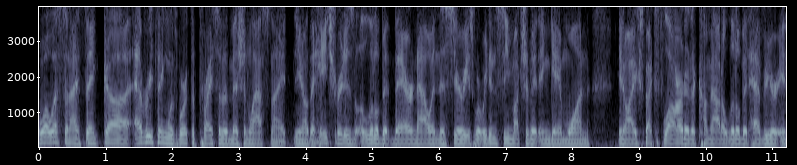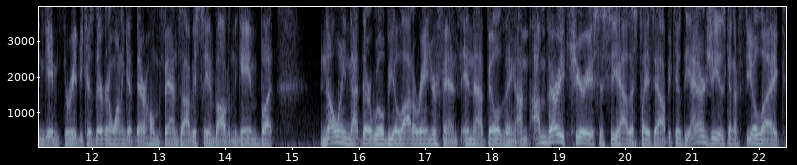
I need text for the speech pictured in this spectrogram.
Well, listen, I think uh, everything was worth the price of admission last night. You know, the hatred is a little bit there now in this series where we didn't see much of it in game one. You know, I expect Florida to come out a little bit heavier in game three because they're going to want to get their home fans obviously involved in the game. But knowing that there will be a lot of Ranger fans in that building, I'm, I'm very curious to see how this plays out because the energy is going to feel like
